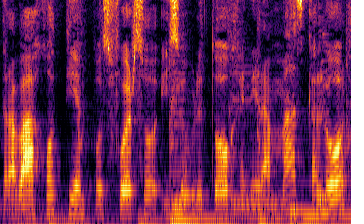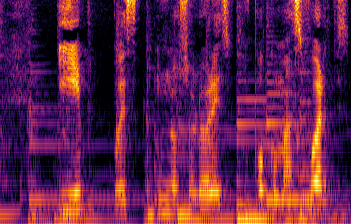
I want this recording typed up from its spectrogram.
Trabajo, tiempo, esfuerzo y sobre todo genera más calor y pues unos olores un poco más fuertes.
